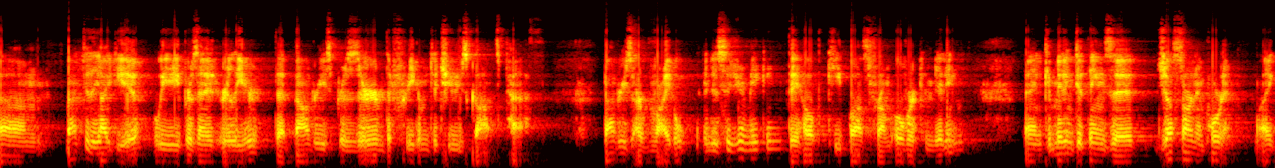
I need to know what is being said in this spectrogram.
Um, Back to the idea we presented earlier that boundaries preserve the freedom to choose God's path. Boundaries are vital in decision making. They help keep us from overcommitting and committing to things that just aren't important, like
